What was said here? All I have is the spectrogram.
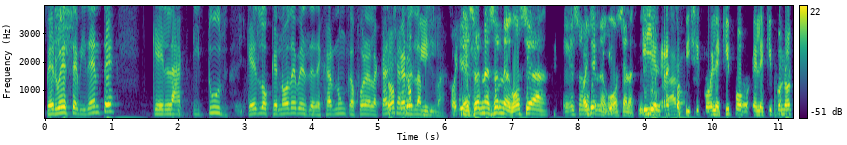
pero es evidente que la actitud, que es lo que no debes de dejar nunca fuera de la cancha, no, es la misma. eso no se negocia, eso no se negocia la actitud. Y el resto físico, el equipo, el equipo no,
